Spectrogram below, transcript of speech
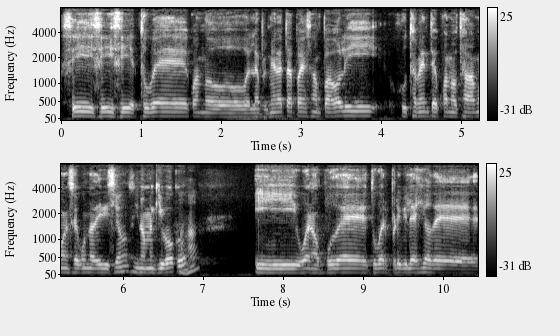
Sí, sí, sí. Estuve cuando en la primera etapa de San Paoli, justamente cuando estábamos en segunda división, si no me equivoco. Y bueno, pude, tuve el privilegio de,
